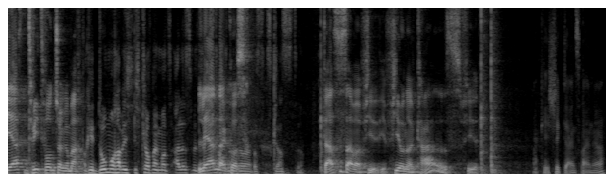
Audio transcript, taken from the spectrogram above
Die ersten Tweets wurden schon gemacht. Okay, Domo habe ich, ich kaufe meinen Mods alles mit Lernderkurs. 6.000 Das ist das krasseste. Das ist aber viel. hier. 400k, das ist viel. Okay, ich schick dir eins rein, ja.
